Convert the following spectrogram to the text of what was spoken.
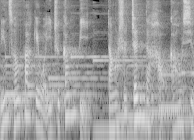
您曾发给我一支钢笔，当时真的好高兴。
